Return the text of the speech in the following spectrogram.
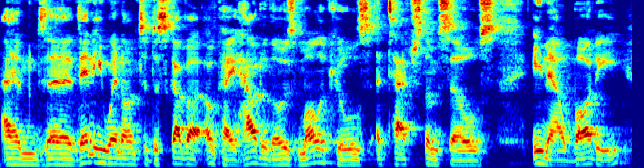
And uh, then he went on to discover, okay, how do those molecules attach themselves in our body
